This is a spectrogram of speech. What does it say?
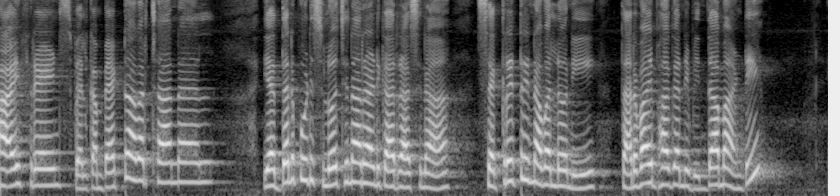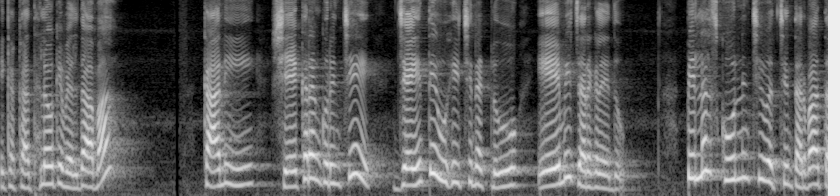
Hi friends welcome back to our channel. Yeddanapudi Sulochanarani గారు రాసిన సెక్రటరీ నవల్లోని తర్వాయి భాగాన్ని విందామా అండి? ఇక కథలోకి వెళ్దామా? కానీ శేఖరం గురించి జయంతి ఊహించినట్లు ఏమీ జరగలేదు. పిల్లలు స్కూల్ నుంచి వచ్చిన తర్వాత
